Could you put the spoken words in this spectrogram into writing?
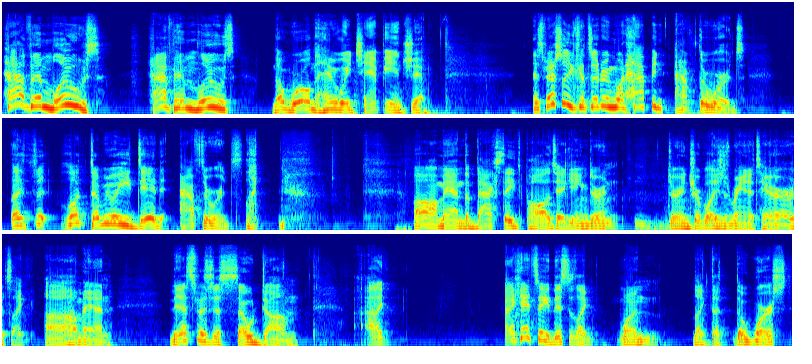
have him lose. Have him lose the World Heavyweight Championship. Especially considering what happened afterwards. Like what WWE did afterwards. Like oh man, the backstage politicking during during Triple H's reign of terror. It's like, oh man, this was just so dumb. I I can't say this is like one like the the worst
